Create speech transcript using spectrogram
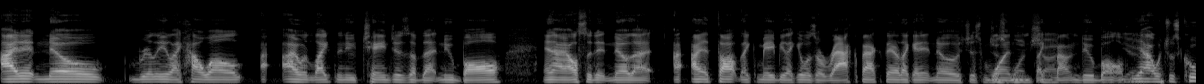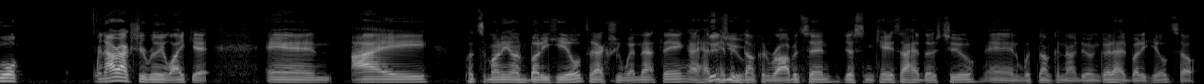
I didn't know really like how well I, I would like the new changes of that new ball, and I also didn't know that. I, I thought like maybe like it was a rack back there. Like I didn't know it was just, one, one like shot. Mountain Dew ball. Yeah. yeah, which was cool, and I actually really like it. And I put some money on Buddy Hield to actually win that thing. I had Did him you? and Duncan Robinson just in case I had those two. And with Duncan not doing good, I had Buddy Hield. So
